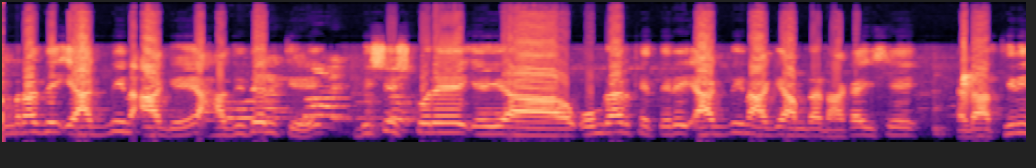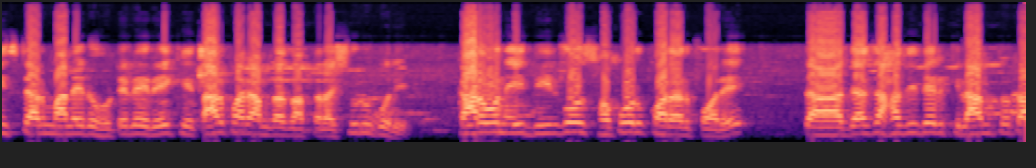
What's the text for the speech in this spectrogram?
আমরা যে একদিন আগে হাজিদেরকে বিশেষ করে এই ওমরার ক্ষেত্রে একদিন আগে আমরা ঢাকায় এসে একটা থ্রি স্টার মানের হোটেলে রেখে তারপরে আমরা যাত্রা শুরু করি। কারণ এই দীর্ঘ সফর করার পরে হাজিদের ক্লান্তটা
